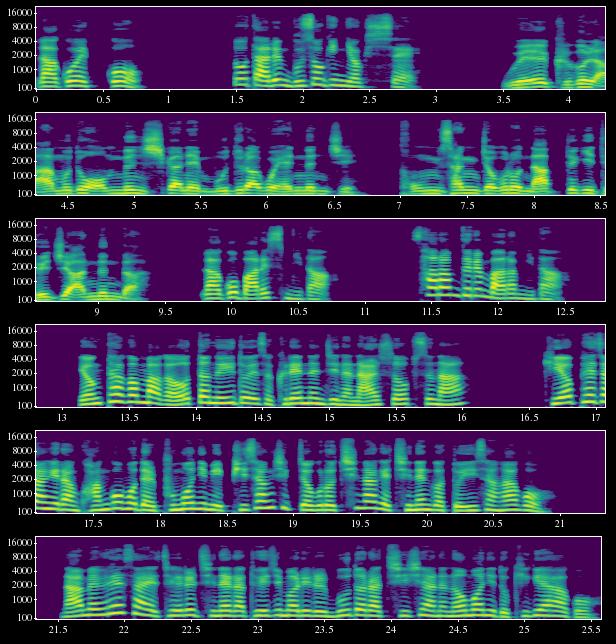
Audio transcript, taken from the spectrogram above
라고 했고 또 다른 무속인 역시 왜 그걸 아무도 없는 시간에 묻으라고 했는지 통상적으로 납득이 되지 않는다. 라고 말했습니다. 사람들은 말합니다. 영탁 엄마가 어떤 의도에서 그랬는지는 알 수 없으나 기업 회장이랑 광고 모델 부모님이 비상식적으로 친하게 지낸 것도 이상하고 남의 회사에 죄를 지내라 돼지머리를 묻어라 지시하는 어머니도 기괴하고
